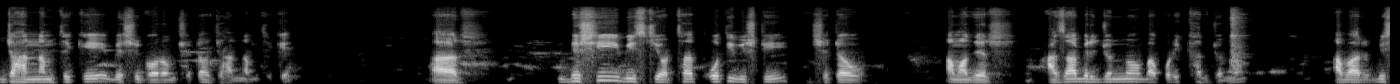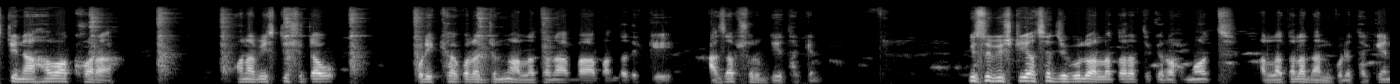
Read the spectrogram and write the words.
জাহান্নাম থেকে, বেশি গরম সেটাও জাহান্নাম থেকে। আর বেশি বৃষ্টি অর্থাৎ অতিবৃষ্টি সেটাও আমাদের আজাবের জন্য বা পরীক্ষার জন্য আবার বৃষ্টি না হওয়া খরা অনাবৃষ্টি সেটাও পরীক্ষা করার জন্য আল্লাহ তালা বা বান্দাদেরকে আজাব স্বরূপ দিয়ে থাকেন। কিছু বৃষ্টি আছে যেগুলো আল্লাহ তালা থেকে রহমত আল্লাহ তালা দান করে থাকেন।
